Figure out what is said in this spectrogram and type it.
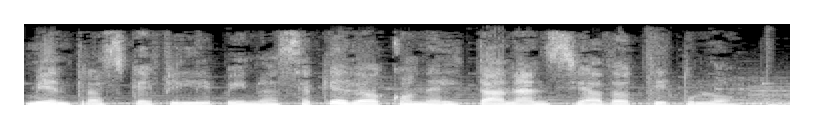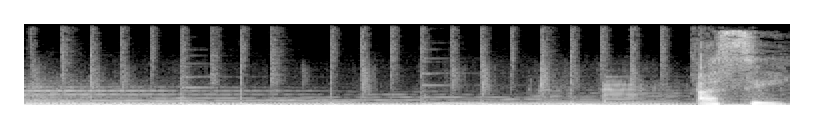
mientras que Filipinas se quedó con el tan ansiado título. Así,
